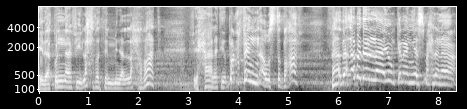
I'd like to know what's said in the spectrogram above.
إذا كنا في لحظة من اللحظات في حالة ضعف أو استضعاف فهذا أبدا لا يمكن أن يسمح لنا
